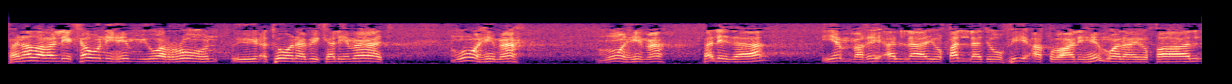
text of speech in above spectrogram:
فنظرا لكونهم يورون ويأتون بكلمات موهمة موهمة فلذا ينبغي ألا يقلدوا في أقوالهم ولا يقال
